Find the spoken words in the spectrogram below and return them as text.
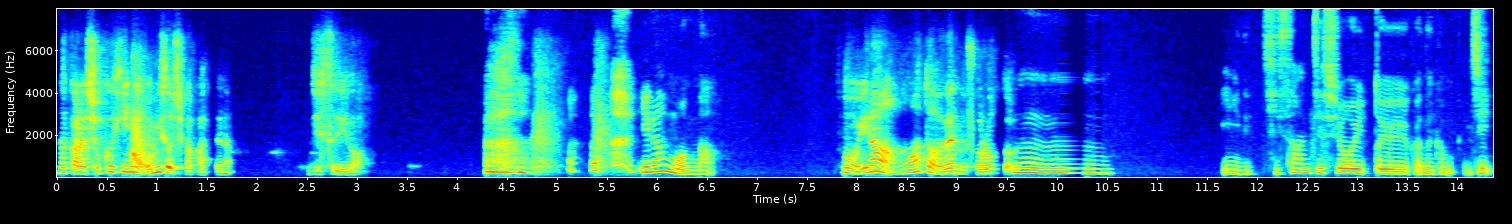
だから食品ねお味噌しか買ってない。自炊は。いらんもんな。そういらん。もうあとは全部揃っとる、うんうんうん。いいね。地産地消というかなんか自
